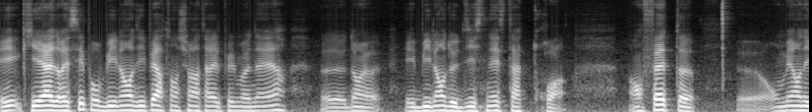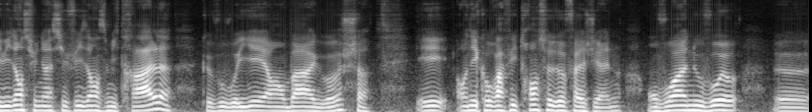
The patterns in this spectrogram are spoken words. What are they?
et qui est adressée pour bilan d'hypertension artérielle pulmonaire dans, et bilan de Disney Stade 3. En fait, euh, on met en évidence une insuffisance mitrale que vous voyez en bas à gauche. Et en échographie transœsophagienne, on voit à nouveau euh,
